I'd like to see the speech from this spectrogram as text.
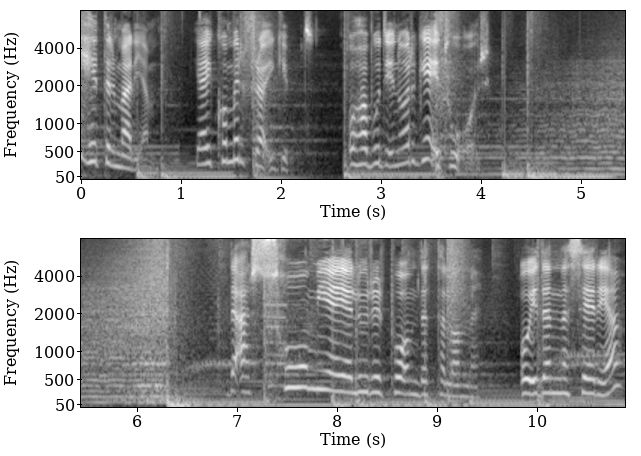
Jeg heter Mariam. Jeg kommer fra Egypt og har bodd i Norge i to år. Det er så mye jeg lurer på om dette landet. Og i denne serien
